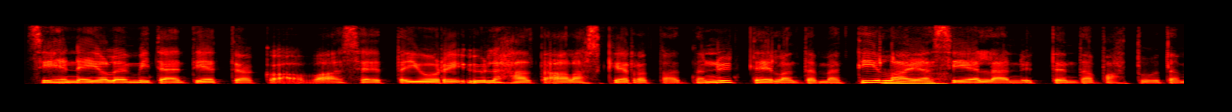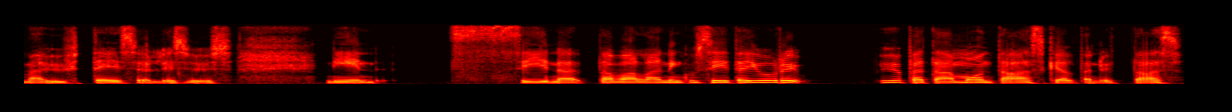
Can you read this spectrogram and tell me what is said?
siihen ei ole mitään tiettyä kaavaa. Se, että juuri ylhäältä alas kerrotaan, että no nyt teillä on tämä tila ja siellä nyt tapahtuu tämä yhteisöllisyys, niin siinä tavallaan niin kuin siitä juuri hypätään monta askelta nyt taas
